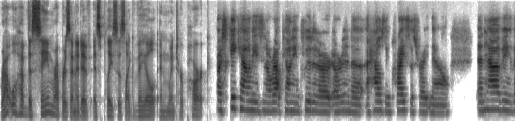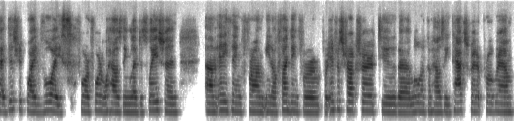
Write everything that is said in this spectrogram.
Routt will have the same representative as places like Vail and Winter Park. Our ski counties, you know, Routt County included, are, are in a, a housing crisis right now. And having that district wide voice for affordable housing legislation um, anything from you know funding for for infrastructure to the low income housing tax credit program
